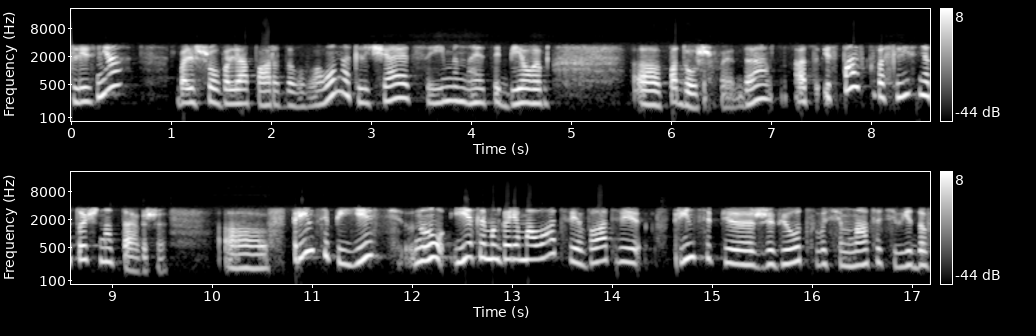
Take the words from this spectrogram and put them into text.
слизня, большого леопардового, он отличается именно этой белым подошвы. Да? От испанского слизня точно так же. Э, в принципе, есть, ну, если мы говорим о Латвии, в Латвии, в принципе, живет 18 видов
